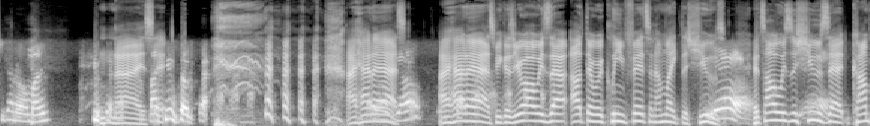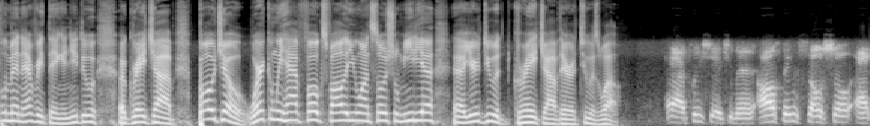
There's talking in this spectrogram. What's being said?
she got her own money. Nice. My kids don't. I had to ask. job. I had to ask because you're always out, out there with clean fits, and I'm like the shoes. Yeah. It's always the shoes that complement everything, and you do a great job. Bojo, where can we have folks follow you on social media? Uh, you do a great job there too, as well. Hey, I appreciate you, man. All things social at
